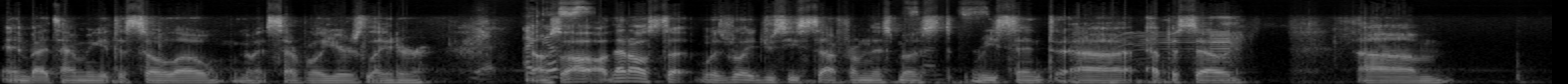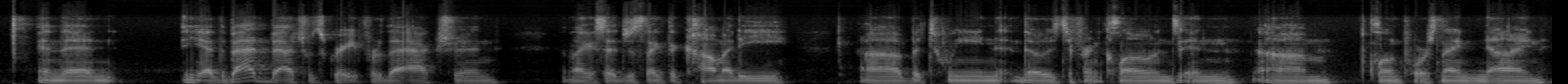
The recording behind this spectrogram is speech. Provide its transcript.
And by the time we get to Solo, we went several years later. Yeah, No, guess so all, that all stu- was really juicy stuff from this most recent uh, episode. Um, and then, yeah, the Bad Batch was great for the action. And like I said, just like the comedy uh, between those different clones in um, Clone Force 99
